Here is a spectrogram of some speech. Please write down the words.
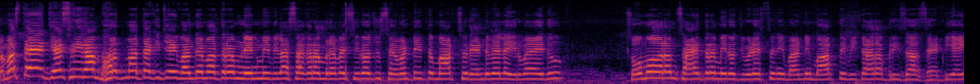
నమస్తే జై శ్రీరామ్ భరత్ మాతాకి జై వందే మాత్రం. నేను మీ విలాసాగరం రమేష్. ఈరోజు సెవెంటీన్త్ మార్చ్ రెండు వేల ఇరవై ఐదు. సోమవారం సాయంత్రం ఈరోజు విడేస్తున్న బండి మార్తి విటారా బ్రీజా జెడ్ఐ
